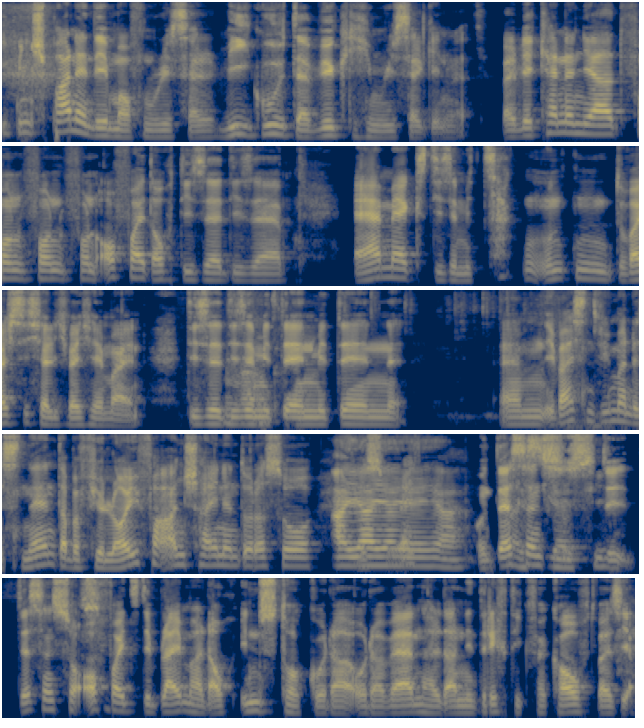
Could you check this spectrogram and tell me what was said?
ich bin spannend eben auf dem Resell, wie gut der wirklich im Resell gehen wird. Weil wir kennen ja von, von, von Off-White auch diese, diese Air Max, diese mit Zacken unten, du weißt sicherlich, welche ich meine. Diese, diese Right. mit den, mit den, ähm, ich weiß nicht, wie man das nennt, aber für Läufer anscheinend oder so. Ah, ja, ja, ja, ja. Und das sind so, die, das sind so Off-Whites, die bleiben halt auch in Stock oder, oder werden halt dann nicht richtig verkauft, weil sie Ja,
